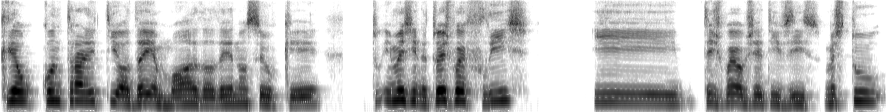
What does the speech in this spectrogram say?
que é o contrário de ti, odeia moda, odeia não sei o quê. Tu, imagina, tu és bué feliz e tens bué objetivos isso, mas tu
